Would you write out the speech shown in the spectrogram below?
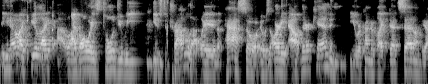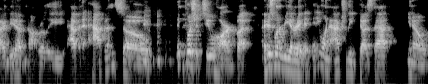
You know, I feel like uh, I've always told you we used to travel that way in the past. So it was already out there, Kim, and you were kind of like dead set on the idea of not really having it happen. So didn't push it too hard. But I just want to reiterate if anyone actually does that, you know,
